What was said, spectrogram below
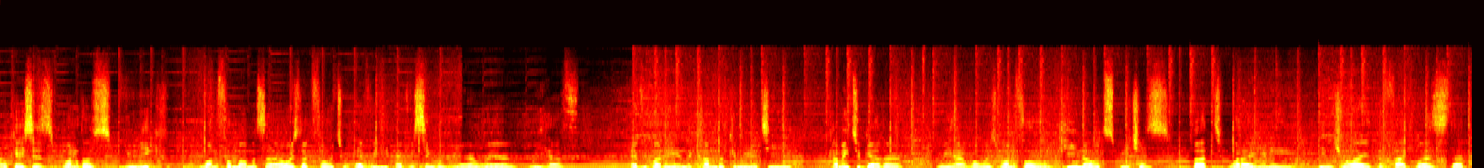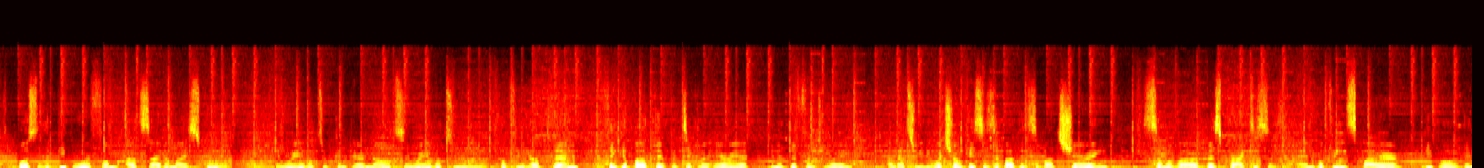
Showcase is one of those unique, wonderful moments that I always look forward to every every single year, where we have everybody in the Humber community coming together. We have always wonderful keynote speeches, but what I really enjoyed the fact was that most of the people were from outside of my school, and we're able to compare notes and we're able to hopefully help them think about their particular area in a different way. And that's really what Showcase is about. It's about sharing some of our best practices and hopefully inspire people in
